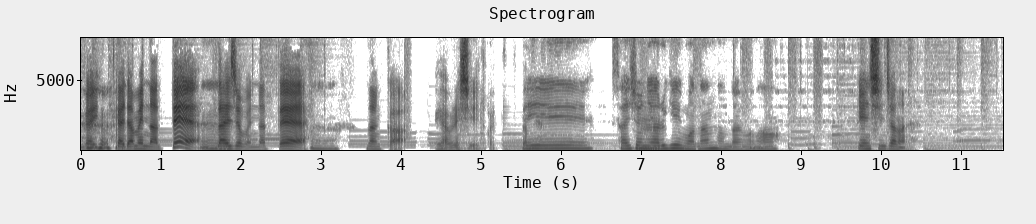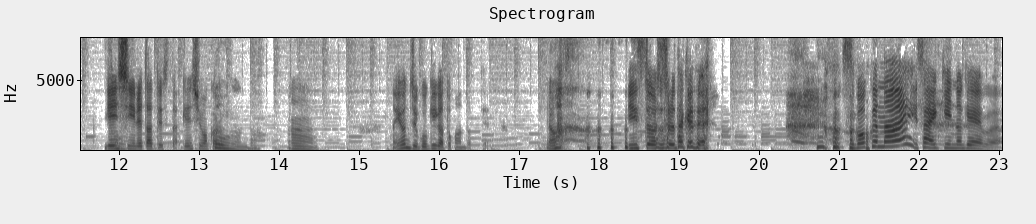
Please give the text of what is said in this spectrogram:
が一回ダメになって、うん大丈夫になって、うん。なんかいや嬉しいとか言ってたえね。ー、最初にやるゲームは何なんだろうな。原神じゃない？原神入れたって言ってた。原神わかる？そうなんだ。うん。45ギガとかあんだって。やインストールするだけで。すごくない？最近のゲーム。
